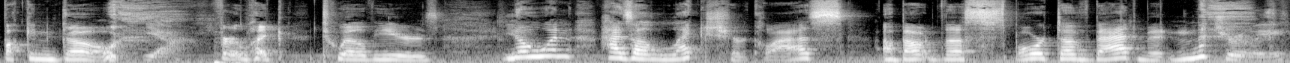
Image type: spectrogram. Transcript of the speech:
fucking go. yeah. For like 12 years. No one has a lecture class about the sport of badminton. Truly.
